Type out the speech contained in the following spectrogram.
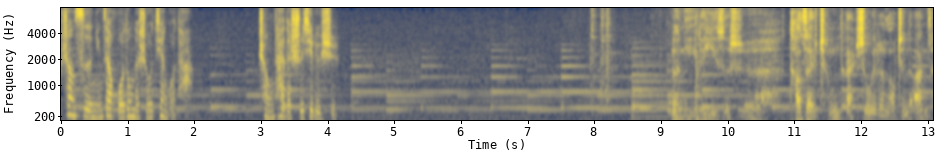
上次您在活动的时候见过他，程泰的实习律师。那你的意思是，他在程泰是为了老陈的案子？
